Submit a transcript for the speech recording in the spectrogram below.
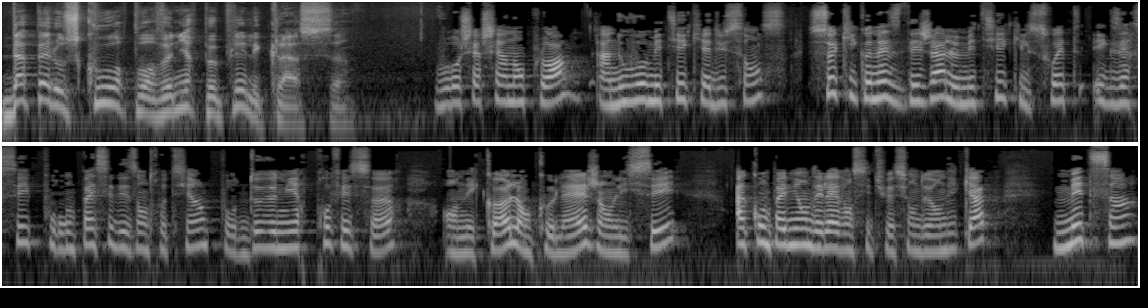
d'appel au secours pour venir peupler les classes. Vous recherchez un emploi, un nouveau métier qui a du sens Ceux qui connaissent déjà le métier qu'ils souhaitent exercer pourront passer des entretiens pour devenir professeurs en école, en collège, en lycée, accompagnant d'élèves en situation de handicap, médecins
